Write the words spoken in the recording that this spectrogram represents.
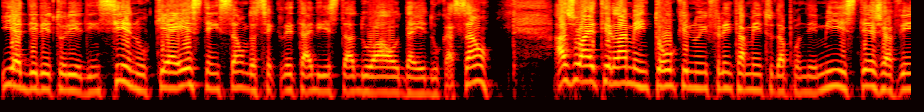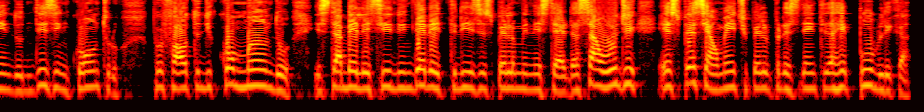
e a Diretoria de Ensino, que é a extensão da Secretaria Estadual da Educação? A Zuaite lamentou que no enfrentamento da pandemia esteja havendo um desencontro por falta de comando estabelecido em diretrizes pelo Ministério da Saúde, especialmente pelo presidente da República,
